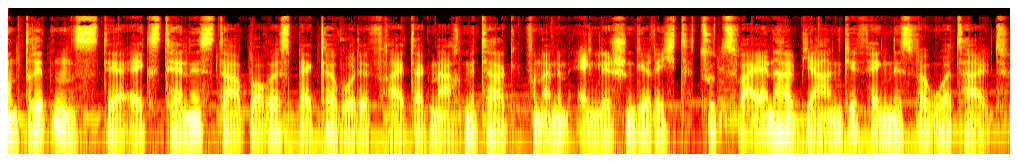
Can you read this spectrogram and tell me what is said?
Und drittens, der Ex-Tennisstar Boris Becker wurde Freitagnachmittag von einem englischen Gericht zu zweieinhalb Jahren Gefängnis verurteilt.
